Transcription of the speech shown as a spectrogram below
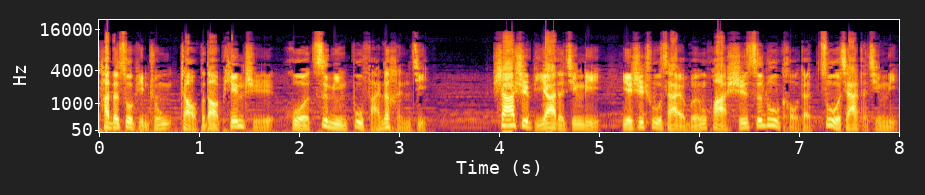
他的作品中找不到偏执或自命不凡的痕迹。莎士比亚的经历也是处在文化十字路口的作家的经历。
